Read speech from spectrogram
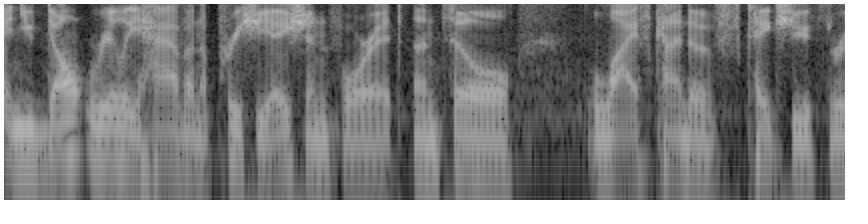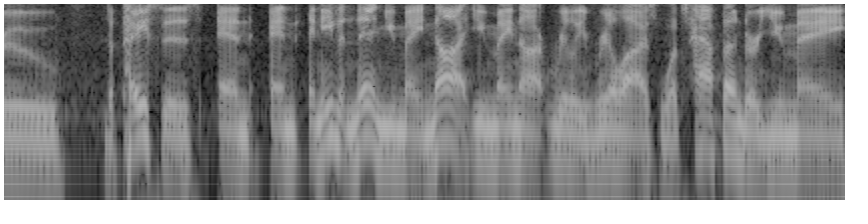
and you don't really have an appreciation for it until life kind of takes you through the paces and and and even then you may not you may not really realize what's happened or you may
